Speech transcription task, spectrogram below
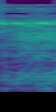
que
